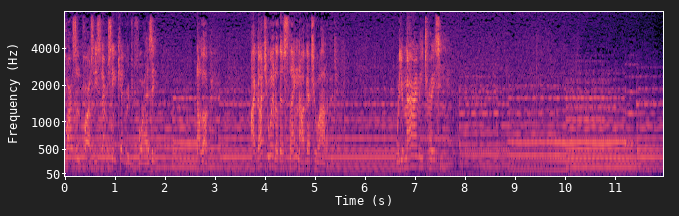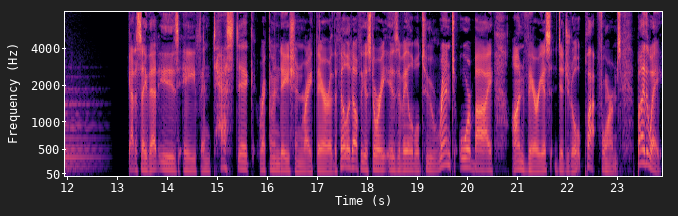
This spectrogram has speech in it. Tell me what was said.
Parson Parson, he's never seen Kittredge before, has he? Now look, I got you into this thing, and I'll get you out of it. Will you marry me, Tracy? Gotta say, that is a fantastic recommendation right there. The Philadelphia story is available to rent or buy on various digital platforms. By the way,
